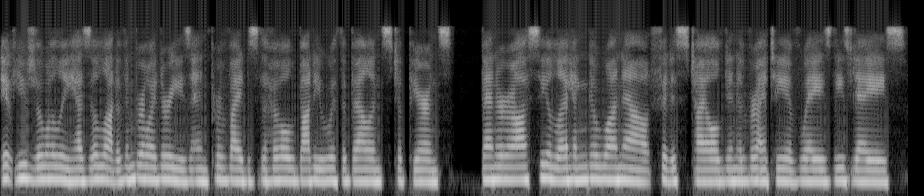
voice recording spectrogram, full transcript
It usually has a lot of embroideries and provides the whole body with a balanced appearance. Banarasi lehenga One outfit is styled in a variety of ways these days.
